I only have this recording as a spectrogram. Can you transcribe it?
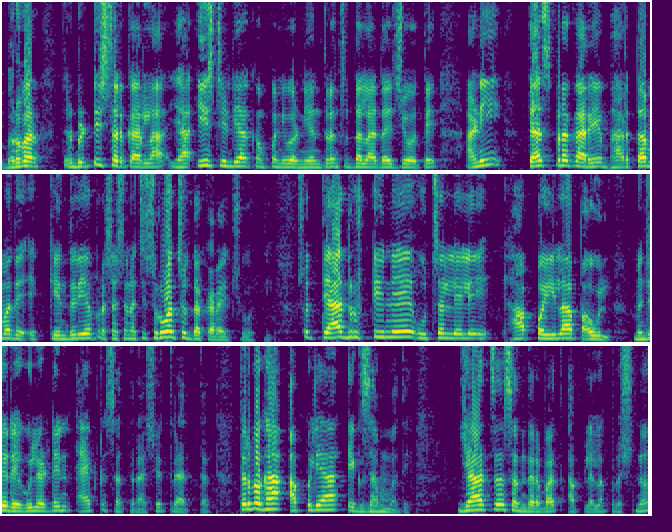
बरोबर? तर ब्रिटिश सरकारला ह्या ईस्ट इंडिया कंपनीवर नियंत्रणसुद्धा लादायचे होते आणि त्याचप्रकारे भारतामध्ये एक केंद्रीय प्रशासनाची सुरुवातसुद्धा करायची होती. सो त्या दृष्टीने उचललेले हा पहिला पाऊल म्हणजे रेग्युलेटिंग ॲक्ट सतराशे त्र्याहत्तर. तर बघा आपल्या एक्झाममध्ये याच संदर्भात आपल्याला प्रश्न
